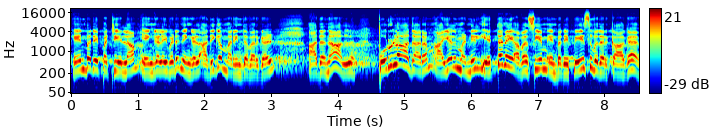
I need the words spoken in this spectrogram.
என்பதை பற்றியெல்லாம் எங்களை விட நீங்கள் அதிகம் அறிந்தவர்கள். அதனால் பொருளாதாரம் அயல் மண்ணில் எத்தனை அவசியம் என்பதை பேசுவதற்காக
